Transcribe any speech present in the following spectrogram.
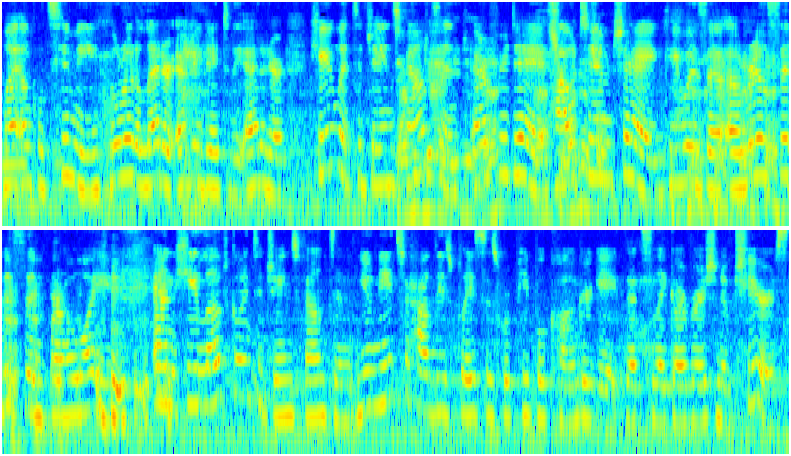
my uncle Timmy, who wrote a letter every day to the editor, he went to Jane's Every day Fountain did every day. That's How wonderful. Tim Chang. He was a, a real citizen for Hawaii. And he loved going to Jane's Fountain. You need to have these places where people congregate. That's like our version of Cheers.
